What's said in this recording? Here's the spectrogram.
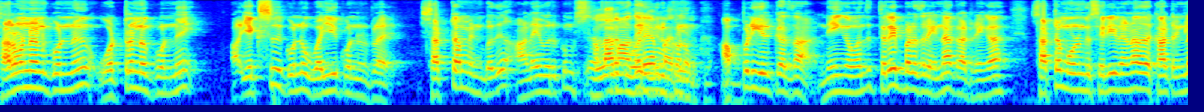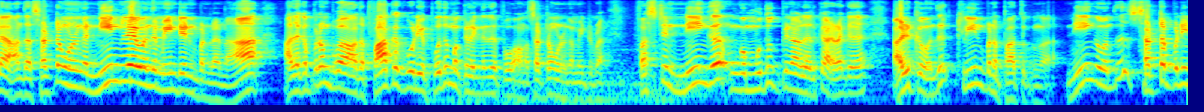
சரவணனுக்கு ஒன்று ஒற்றனுக்கு ஒன்று எக்ஸுக்கு ஒன்று ஒய்யுக்கு ஒன்று சட்டம் என்பது அனைவருக்கும் சமமாக இருக்கணும். அப்படி இருக்கிறது தான் நீங்கள் வந்து திரைப்படத்தில் என்ன காட்டுறீங்க? சட்டம் ஒழுங்கு சரியில்லைன்னா அதை காட்டுறீங்களா? அந்த சட்டம் ஒழுங்கை நீங்களே வந்து மெயின்டைன் பண்ணலன்னா அதுக்கப்புறம் அதை பார்க்கக்கூடிய பொதுமக்கள் எங்கேருந்து போவாங்க? சட்டம் ஒழுங்கை மெயின்டைன் பண்ண. ஃபஸ்ட்டு நீங்கள் உங்கள் முதுகு பின்னால் இருக்க அழக அழுக்கை வந்து க்ளீன் பண்ண பார்த்துக்கோங்க. நீங்கள் வந்து சட்டப்படி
